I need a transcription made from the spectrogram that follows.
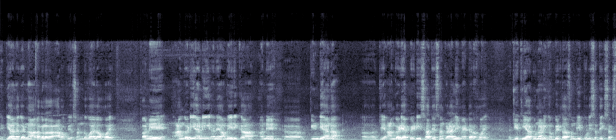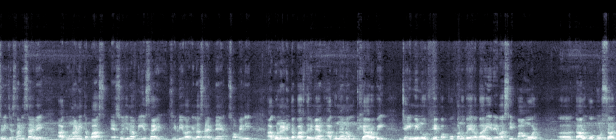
વિદ્યાનગરના અલગ અલગ આરોપીઓ સંડોવાયેલા હોય અને આંગડિયાની અને અમેરિકા અને ઇન્ડિયાના જે આંગડિયા પેઢી સાથે સંકળાયેલી મેટર હોય જેથી આ ગુનાની ગંભીરતા સમજી પોલીસ અધિક્ષક શ્રી જસાણી સાહેબે આ ગુનાની તપાસ એસઓજીના પીએસઆઈ જીબી વાઘેલા સાહેબને સોંપેલી. આ ગુનાની તપાસ દરમિયાન આ ગુનાના મુખ્ય આરોપી જયમીન ઉર્ફે પપ્પુ કનુભાઈ રબારી, રહેવાસી પામોલ તાલુકો બોરસદ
